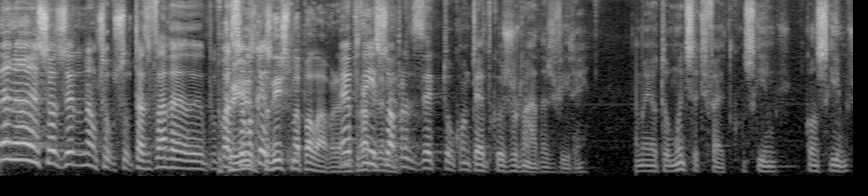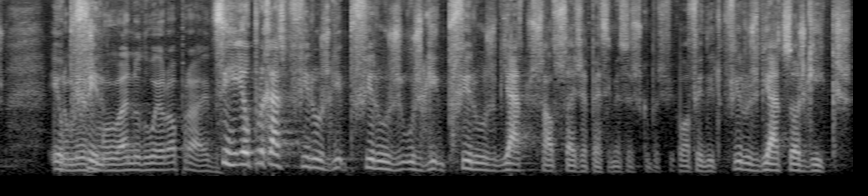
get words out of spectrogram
Não, não, é só dizer. Não, sou- sou- estás a falar da. querias- uma pediste uma palavra, É, muito pedi só para dizer que estou contente com as jornadas virem. Também eu estou muito satisfeito. Conseguimos. Conseguimos. Eu no prefiro. mesmo ano do Europride. Sim, eu por acaso prefiro os, prefiro os, os prefiro os beatos, salvo seja, peço imensas desculpas, ficam ofendidos, prefiro os beatos aos geeks.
